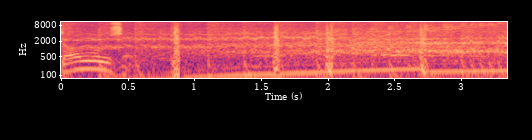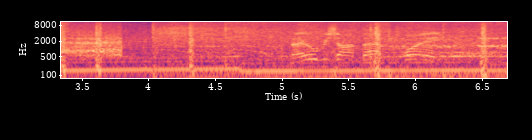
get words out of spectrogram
Don't lose him. Niobe's on that plane.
